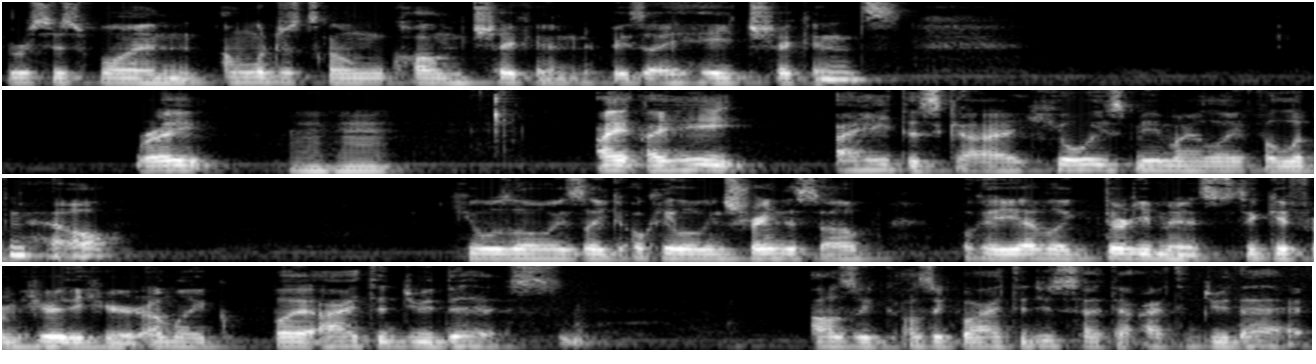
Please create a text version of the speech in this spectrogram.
there was this one I'm just gonna call him chicken because I hate chickens. Right? Mm-hmm. I, I hate I hate this guy. He always made my life a living hell. He was always like, okay, Logan, straighten this up. Okay, you have like 30 minutes to get from here to here. I'm like, but I have to do this. I was like, I was like, well, I have to do this. I have to, I have to do that.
